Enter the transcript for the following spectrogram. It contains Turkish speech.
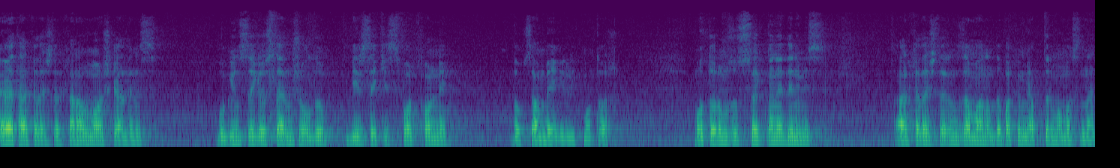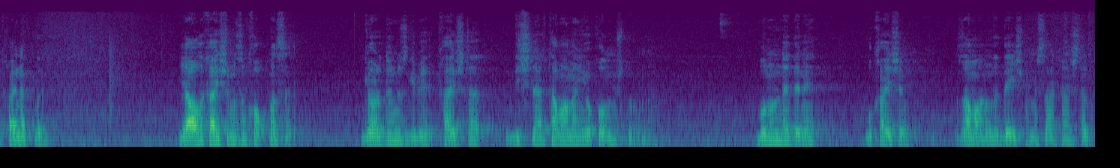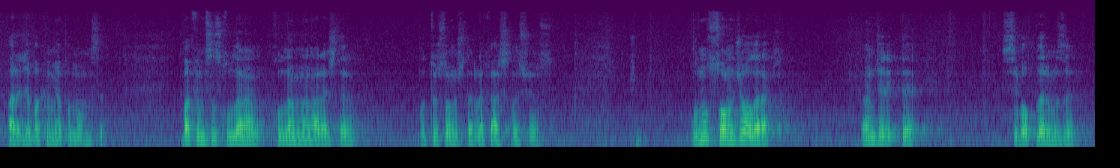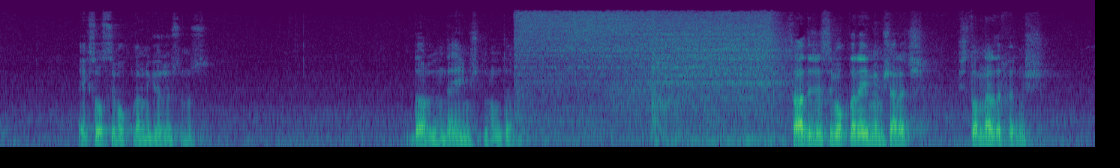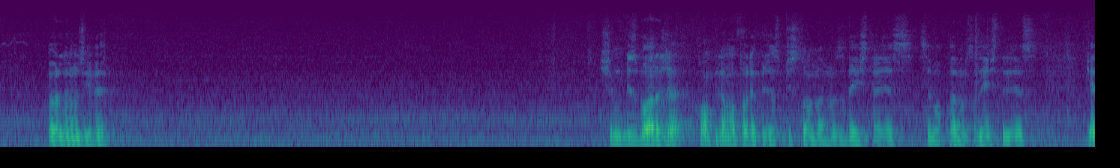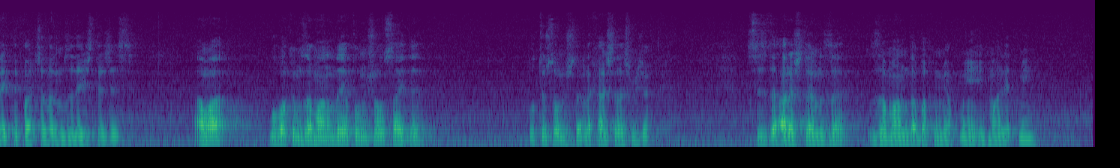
Evet arkadaşlar kanalıma hoş geldiniz. Bugün size göstermiş olduğum 1.8 Ford Connect 90 beygirlik motor. Motorumuzu sökme nedenimiz arkadaşların zamanında bakım yaptırmamasından kaynaklı yağlı kayışımızın kopması. Gördüğünüz gibi kayışta dişler tamamen yok olmuş durumda. Bunun nedeni bu kayışın zamanında değişmemesi arkadaşlar. Araca bakım yapılmaması. Bakımsız kullanan, kullanılan araçların bu tür sonuçlarla karşılaşıyoruz. Bunun sonucu olarak öncelikle siboplarımızı egzoz siboplarını görüyorsunuz. Dördünde eğmiş durumda. Sadece siboplara eğmemiş araç. Pistonları da kırmış. Gördüğünüz gibi. Şimdi biz bu araca komple motor yapacağız. Pistonlarımızı değiştireceğiz. Siboplarımızı değiştireceğiz. Gerekli parçalarımızı değiştireceğiz. Ama bu bakım zamanında yapılmış olsaydı bu tür sonuçlarla karşılaşmayacaktık. Siz de araçlarınıza zamanında bakım yapmayı ihmal etmeyin.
